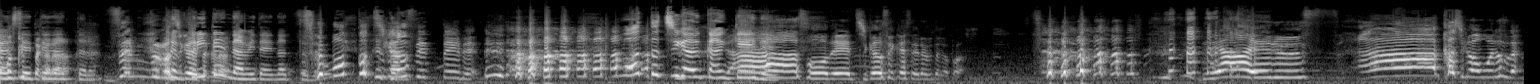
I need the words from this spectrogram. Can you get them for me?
えまくったからもったら。全部間違プリえたから。テンダーみたいになったのもっもっと違う設定でと違う関係で。ああそうね。違う世界線選びたかった。出会えるああ歌詞が思い出せない。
